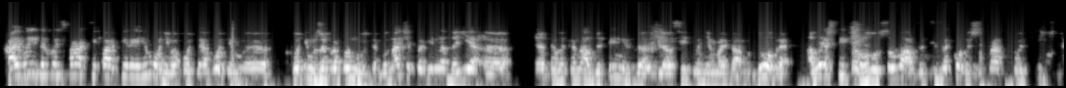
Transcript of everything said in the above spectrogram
Хай вийде хоч з фракції партії регіонів, а потім, а потім, е, потім вже пропонуйте, бо начебто він надає е, е, телеканал дитині для, для освітлення Майдану. Добре, але ж ти проголосував за ці закони 16 січня.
